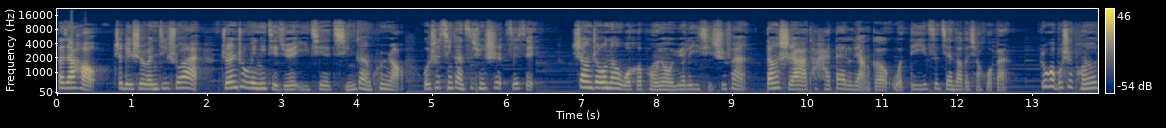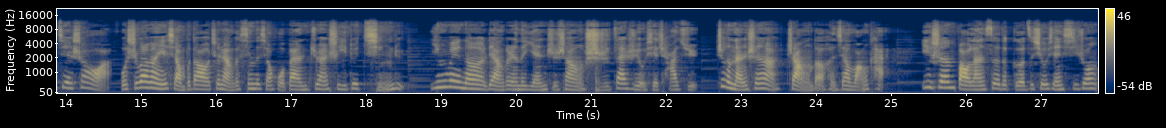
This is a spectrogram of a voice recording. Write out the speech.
大家好，这里是文姬说爱，专注为你解决一切情感困扰。我是情感咨询师 C C。上周呢，我和朋友约了一起吃饭，当时啊，他还带了两个我第一次见到的小伙伴。如果不是朋友介绍啊，我是万万也想不到这两个新的小伙伴居然是一对情侣。因为呢，两个人的颜值上实在是有些差距。这个男生啊，长得很像王凯，一身宝蓝色的格子休闲西装，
